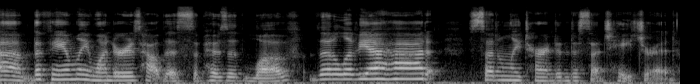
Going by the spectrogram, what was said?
Um, the family wonders how this supposed love that Olivia had suddenly turned into such hatred.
